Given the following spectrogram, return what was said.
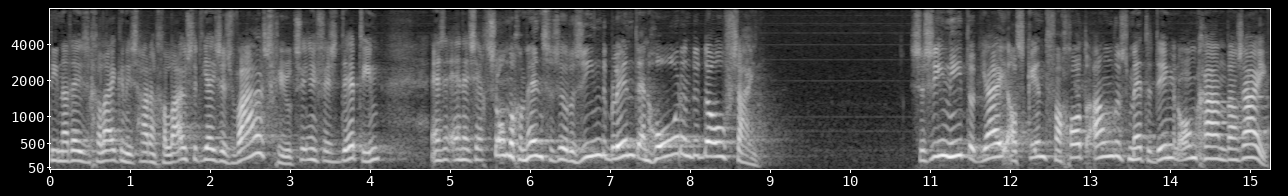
die naar deze gelijkenis hadden geluisterd. Jezus waarschuwt ze in vers 13 en, en hij zegt, sommige mensen zullen zien de blind en horen de doof zijn. Ze zien niet dat jij als kind van God anders met de dingen omgaan dan zij.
